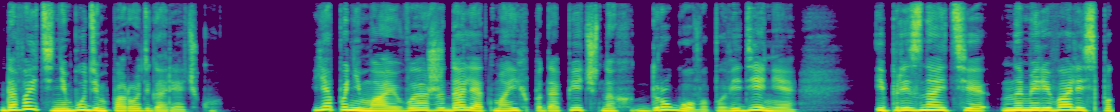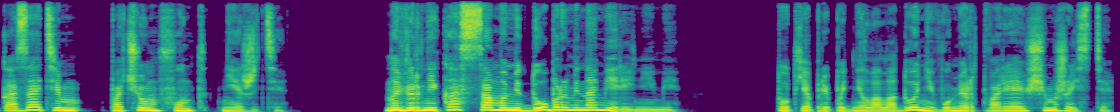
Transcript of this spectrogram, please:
«Давайте не будем пороть горячку. Я понимаю, вы ожидали от моих подопечных другого поведения и, признайте, намеревались показать им, почем фунт нежити. Наверняка с самыми добрыми намерениями. Тут я приподняла ладони в умиротворяющем жесте.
